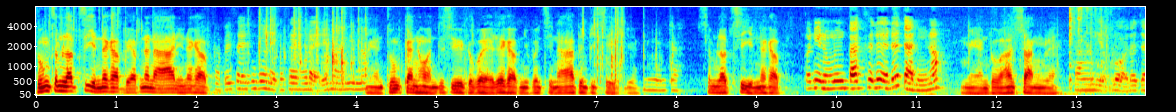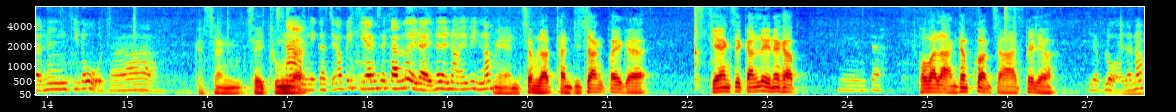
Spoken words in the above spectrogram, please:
ถุงสำหรับซีนนะครับ แบบหนาๆนี่นะครับถ้าไปใส่ถุงอันไหนก็ใส่บ่ได้ได้น้อยวินเนาะแม่นถุงกันหอนซื่อๆก็บ่ได้เด้อครับนี่เพิ่นสิหนาเป็นพิเศษอยู่แม่นจ้ะสำหรับซีนนะครับ ก็นี่น้องนึงตักใส่เลยเด้อจ้ะนี่เนาะแม่นเพราะว่าเราสั่งเลยตังเรียบร้อยแล้วจ้ะ1กิโลจ้าก็สั่งใส่ถุงละน้ำนี่ก็สิเอาไปแกงใส่กันเลยได้เลยเนาะไอ้วินเนาะแม่นสำหรับท่านที่สั่งไปก็แกงใส่กันเลยนะครับแม่นจ้ะเพราะว่าล้างทำความสะอาดไปแล้ว เรียบร้อยแล้วเนาะ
